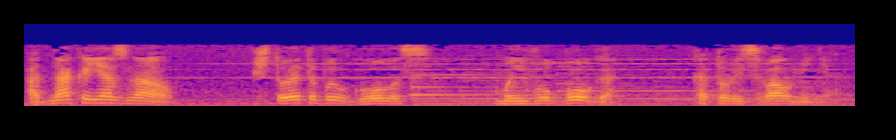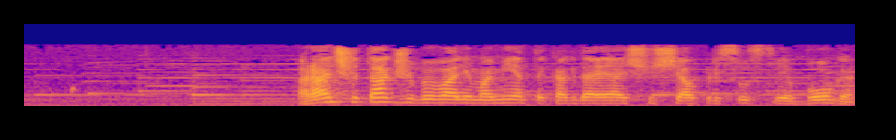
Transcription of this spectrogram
Однако я знал, что это был голос моего Бога, который звал меня. Раньше также бывали моменты, когда я ощущал присутствие Бога,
